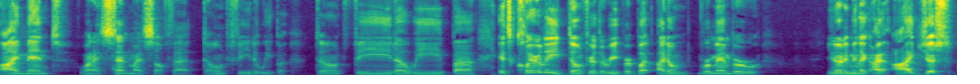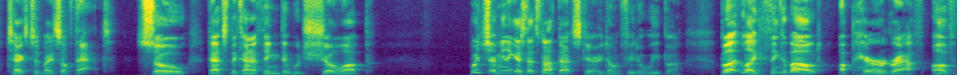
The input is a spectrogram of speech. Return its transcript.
I meant when I sent myself that. Don't feed a weepa. Don't feed a weepa. It's clearly Don't Fear the Reaper, but I don't remember. You know what I mean? Like I, I just texted myself that. So that's the kind of thing that would show up. Which I mean, I guess that's not that scary. Don't feed a weepa. But like, think about a paragraph of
